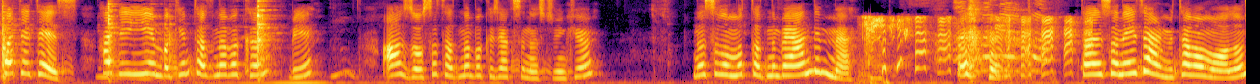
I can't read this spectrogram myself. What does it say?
patates. Hadi yiyin bakayım tadına bakın bir. Az da olsa tadına bakacaksınız çünkü. Nasıl Umut tadını beğendin mi? Tan sana yeter mi? Tamam oğlum.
